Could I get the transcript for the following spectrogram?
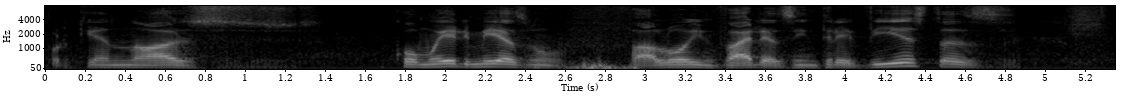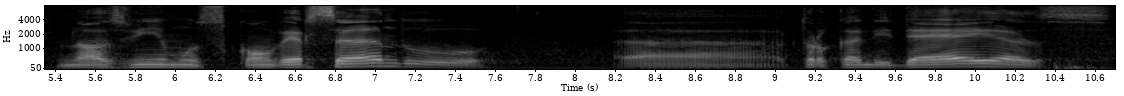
porque nós como ele mesmo falou em várias entrevistas, nós vimos conversando, uh, trocando ideias,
